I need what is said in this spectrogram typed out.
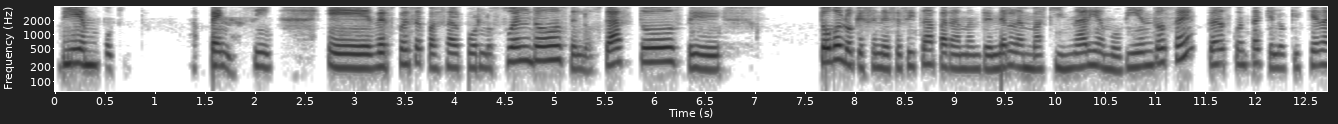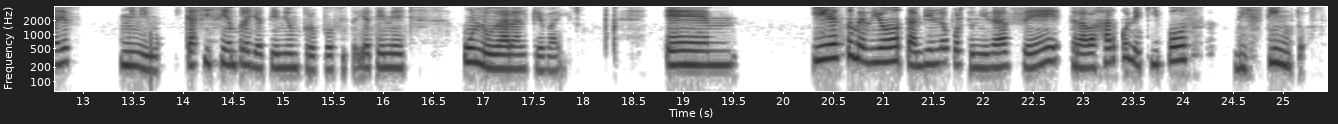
bien poquito. Apenas, sí. Eh, después de pasar por los sueldos, de los gastos, de todo lo que se necesita para mantener la maquinaria moviéndose, te das cuenta que lo que queda es mínimo. Casi siempre ya tiene un propósito, ya tiene un lugar al que va a ir. Em, y esto me dio también la oportunidad de trabajar con equipos distintos,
